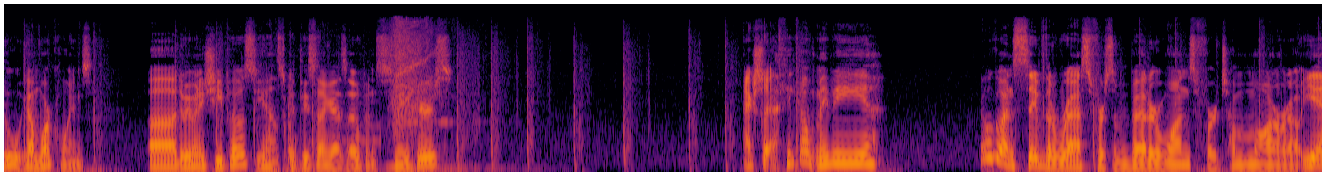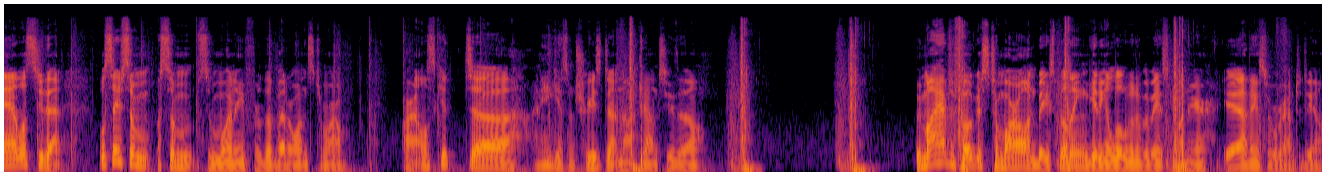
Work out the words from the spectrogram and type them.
Ooh, we got more coins. Uh, do we have any cheapos? Yeah, let's get these guys open. Sneakers. Actually, I think I'll maybe... We'll go ahead and save the rest for some better ones for tomorrow. Yeah, let's do that. We'll save some some some money for the better ones tomorrow. All right, let's get. Uh, I need to get some trees knocked down too, though. We might have to focus tomorrow on base building and getting a little bit of a base going here. Yeah, I think that's what we're going to do.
